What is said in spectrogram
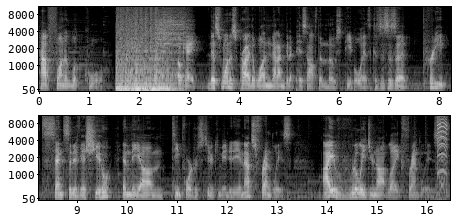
have fun and look cool. Okay, this one is probably the one that I'm going to piss off the most people with, because this is a pretty sensitive issue in the um, Team Fortress 2 community, and that's friendlies. I really do not like friendlies.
